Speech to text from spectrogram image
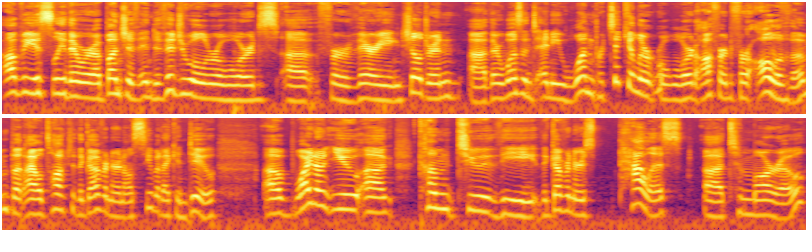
obviously there were a bunch of individual rewards uh, for varying children. Uh, there wasn't any one particular reward offered for all of them, but I'll talk to the governor and I'll see what I can do. Uh, why don't you uh, come to the the governor's palace uh, tomorrow?"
